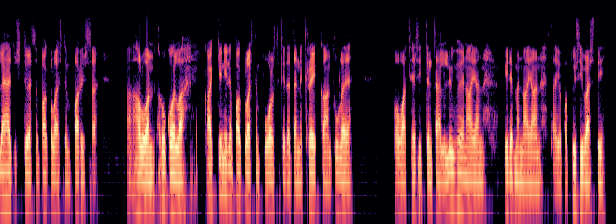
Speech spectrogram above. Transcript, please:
lähetystyössä pakolaisten parissa. Haluan rukoilla kaikkien niiden pakolaisten puolesta, ketä tänne Kreikkaan tulee. Ovat he sitten täällä lyhyen ajan, pidemmän ajan tai jopa pysyvästi.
